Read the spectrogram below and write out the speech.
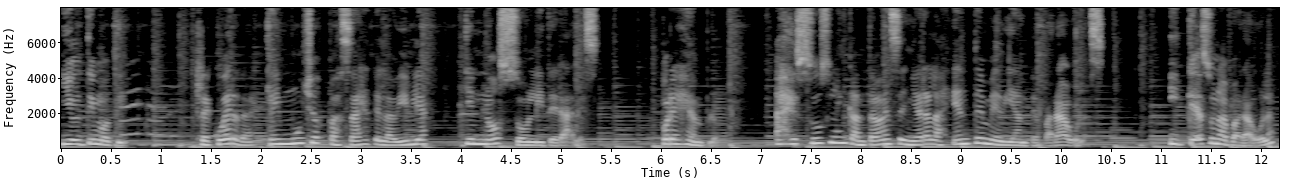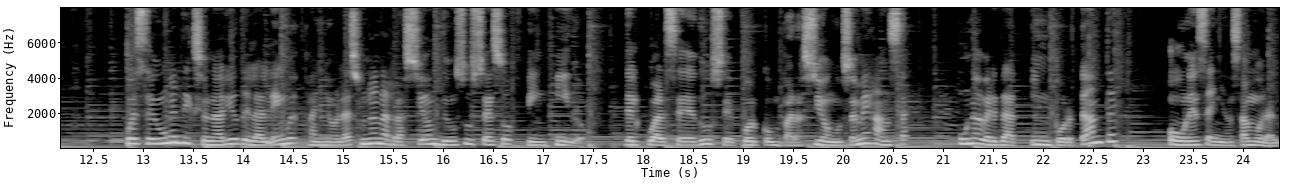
y último tip. Recuerda que hay muchos pasajes de la Biblia que no son literales. Por ejemplo, a Jesús le encantaba enseñar a la gente mediante parábolas. ¿Y qué es una parábola? Pues según el diccionario de la lengua española es una narración de un suceso fingido, del cual se deduce por comparación o semejanza una verdad importante o una enseñanza moral.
